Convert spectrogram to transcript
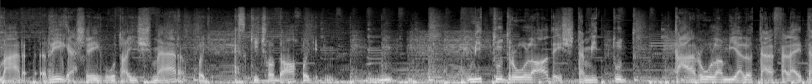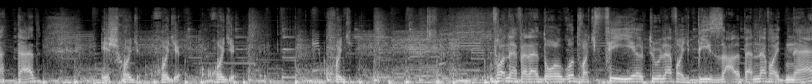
már réges-régóta ismer, hogy ez kicsoda, hogy mit tud rólad, és te mit tudtál róla, mielőtt elfelejtetted, és hogy, hogy, hogy, hogy van-e vele dolgod, vagy féljél tőle, vagy bízzál benne, vagy ne,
